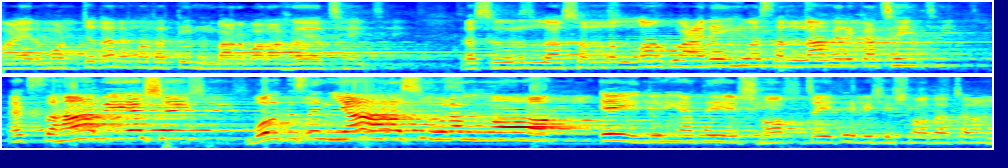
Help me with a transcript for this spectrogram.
মায়ের মর্যাদার কথা তিনবার বলা হয়েছে। রাসূলুল্লাহ সাল্লাল্লাহু আলাইহি ওয়াসাল্লামের কাছে এক সাহাবী এসে বলতেছেন, ইয়া এই দুনিয়াতে সবচাইতে বেশি সদাচরণ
